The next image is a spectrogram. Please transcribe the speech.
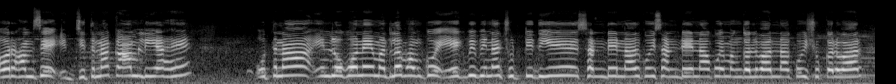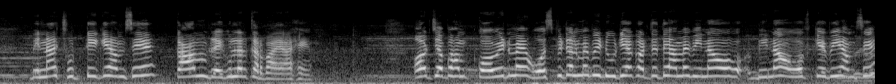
और हमसे जितना काम लिया है, उतना इन लोगों ने मतलब हमको एक भी बिना छुट्टी दिए, संडे ना कोई संडे, ना कोई मंगलवार, ना कोई शुक्रवार, बिना छुट्टी के हमसे काम रेगुलर करवाया है। और जब हम कोविड में हॉस्पिटल में भी ड्यूटियाँ करते थे, हमें बिना बिना ऑफ़ के भी हमसे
